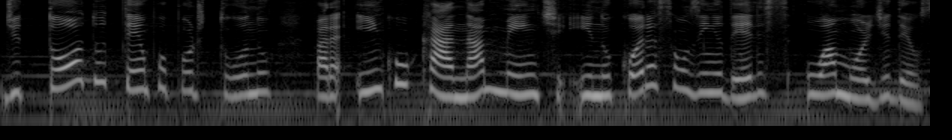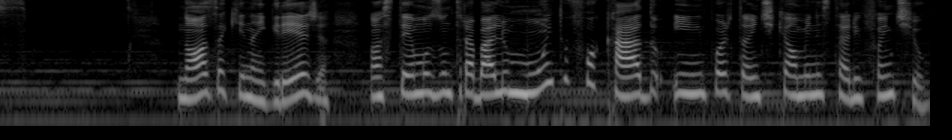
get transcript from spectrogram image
de todo o tempo oportuno para inculcar na mente e no coraçãozinho deles o amor de Deus. Nós aqui na igreja, nós temos um trabalho muito focado e importante que é o ministério infantil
